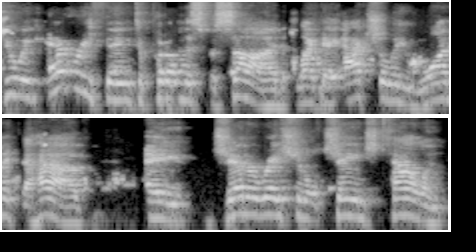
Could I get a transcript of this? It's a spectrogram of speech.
doing everything to put on this facade like they actually wanted to have a generational change talent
